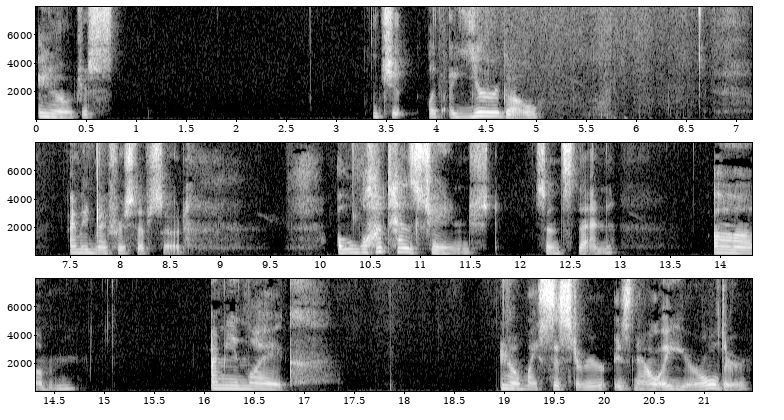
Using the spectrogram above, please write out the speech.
you know, just, just like a year ago, I made my first episode. A lot has changed since then. Um, I mean, like, you know, my sister is now a year older.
